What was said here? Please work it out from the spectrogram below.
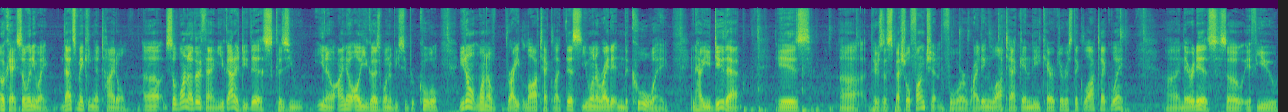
Okay, so anyway, that's making a title. Uh, so one other thing, you got to do this because you, you know, I know all you guys want to be super cool. You don't want to write LaTeX like this. You want to write it in the cool way. And how you do that is uh, there's a special function for writing LaTeX in the characteristic LaTeX way. Uh, and there it is. So if you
